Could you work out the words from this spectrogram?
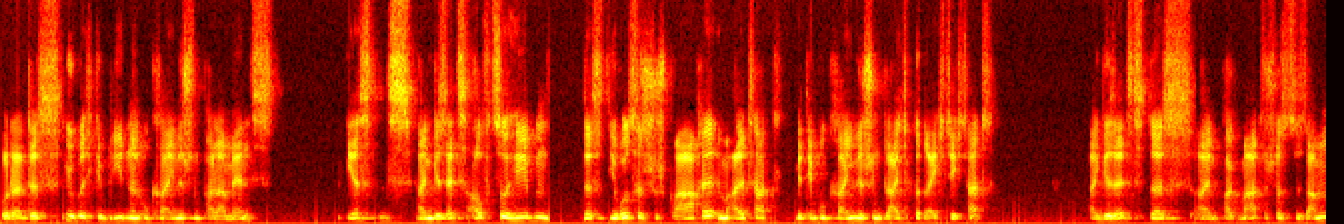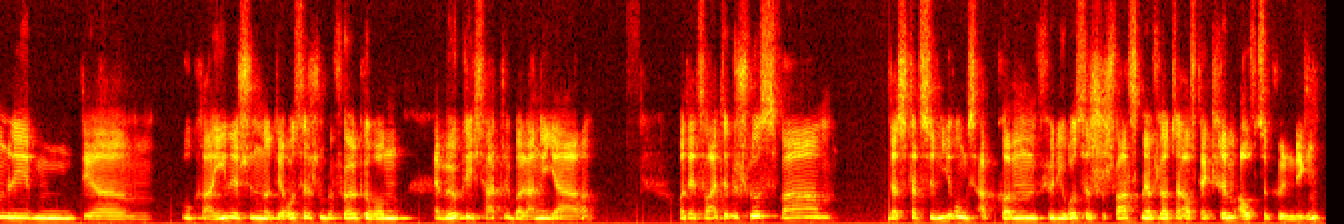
oder des übrig gebliebenen ukrainischen Parlaments erstens ein Gesetz aufzuheben, das die russische Sprache im Alltag mit dem ukrainischen gleichberechtigt hat. Ein Gesetz, das ein pragmatisches Zusammenleben der ukrainischen und der russischen Bevölkerung ermöglicht hat über lange Jahre. Und der zweite Beschluss war, das Stationierungsabkommen für die russische Schwarzmeerflotte auf der Krim aufzukündigen,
